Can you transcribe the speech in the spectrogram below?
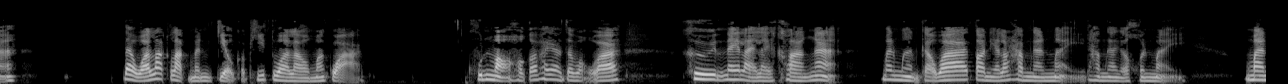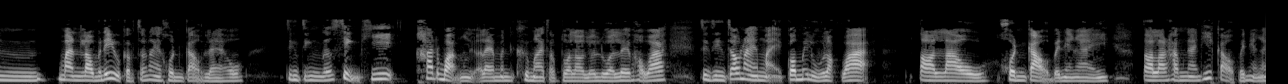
นะ แต่ว่าหลักๆ มันเกี่ยวกับที่ตัวเรามากกว่า คุณหมอเขาก็พยายามจะบอกว่า คือในหลาย ๆ ครั้งอะ่ะ มันเหมือนกับว่าตอนนี้เราทำงานใหม่ทำงานกับคนใหม่ มันมันเราไม่ได้อยู่กับเจ้านายคนเก่าแล้ว จริง ๆ แล้วสิ่งที่คาดหวังหรืออะไรมันคือมาจากตัวเราล้วนๆเลย เพราะว่าจริง ๆ เจ้านายใหม่ก็ไม่รู้หรอกว่า ตอนเราคนเก่าเป็นยังไง ตอนเราทำงานที่เก่าเป็นยังไง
